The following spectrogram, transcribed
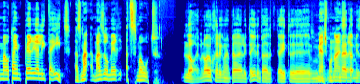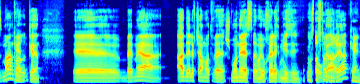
מאותה אימפריה ליטאית. אז מה, מה זה אומר עצמאות? לא, הם לא היו חלק מהאימפריה הליטאית, האימפריה הליטאית אה, מה-18. מתה מזמן כן. כבר, כן. אה, במאה, עד 1918 הם היו חלק מאוסטרו-הונגריה, כן.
